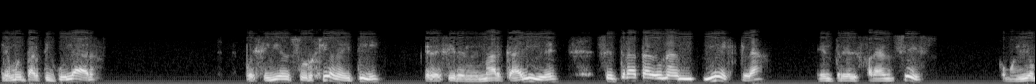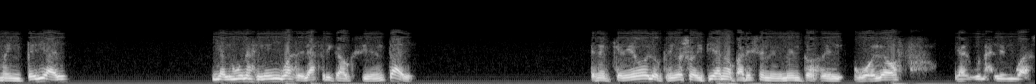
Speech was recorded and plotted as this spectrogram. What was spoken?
es muy particular, pues si bien surgió en Haití, es decir, en el mar Caribe, se trata de una mezcla entre el francés, como idioma imperial, y algunas lenguas del África Occidental. En el creol o criollo haitiano aparecen elementos del Wolof y algunas lenguas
